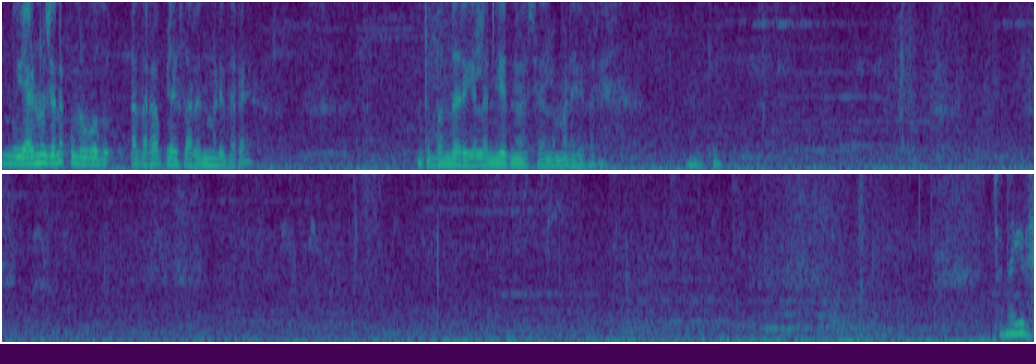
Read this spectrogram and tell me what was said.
ಒಂದು ಎರಡುನೂರು ಜನ ಕುಂದಿರ್ಬೋದು, ಆ ಥರ ಪ್ಲೇಸ್ ಅರೇಂಜ್ ಮಾಡಿದ್ದಾರೆ. ಮತ್ತು ಬಂದವರಿಗೆಲ್ಲ ನೀರಿನ ವ್ಯವಸ್ಥೆ ಎಲ್ಲ ಮಾಡಿದ್ದಾರೆ. ಓಕೆ ಚೆನ್ನಾಗಿದೆ.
